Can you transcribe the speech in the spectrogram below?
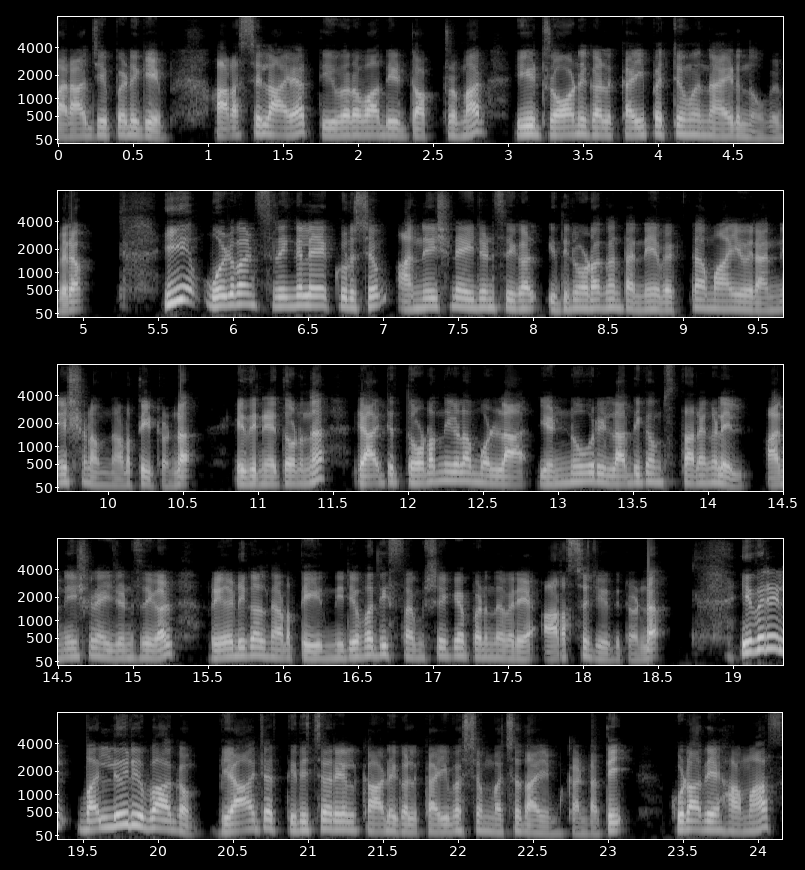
പരാജയപ്പെടുകയും അറസ്റ്റിലായ തീവ്രവാദി ഡോക്ടർമാർ ഈ ഡ്രോണുകൾ കൈപ്പറ്റുമെന്നായിരുന്നു വിവരം. ഈ മുഴുവൻ ശൃംഖലയെക്കുറിച്ചും അന്വേഷണ ഏജൻസികൾ ഇതിനോടകം തന്നെ വ്യക്തമായ ഒരു അന്വേഷണം നടത്തിയിട്ടുണ്ട്. ഇതിനെ തുടർന്ന് രാജ്യത്തുടനീളമുള്ള എണ്ണൂറിലധികം സ്ഥലങ്ങളിൽ അന്വേഷണ ഏജൻസികൾ റെയ്ഡുകൾ നടത്തി നിരവധി സംശയിക്കപ്പെടുന്നവരെ അറസ്റ്റ് ചെയ്തിട്ടുണ്ട്. ഇവരിൽ വലിയൊരു ഭാഗം വ്യാജ തിരിച്ചറിയൽ കാർഡുകൾ കൈവശം വച്ചതായും കണ്ടെത്തി. കൂടാതെ ഹമാസ്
